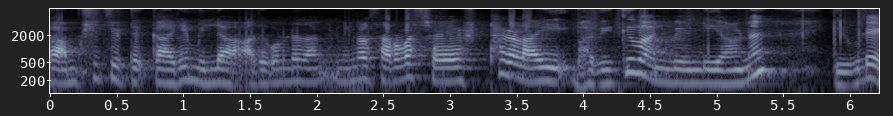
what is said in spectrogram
കാക്ഷിച്ചിട്ട് കാര്യമില്ല. അതുകൊണ്ട് നിങ്ങൾ സർവശ്രേഷ്ഠകളായി ഭവിക്കുവാൻ വേണ്ടിയാണ് ഇവിടെ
